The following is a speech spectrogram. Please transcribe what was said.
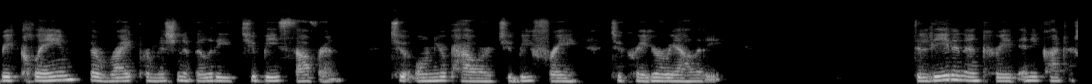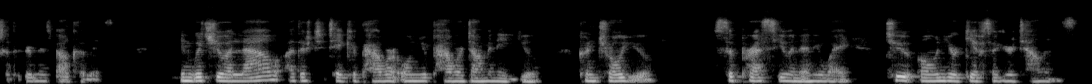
Reclaim the right permission ability to be sovereign, to own your power, to be free, to create your reality. Delete and uncreate any contracts with agreements, commitments in which you allow others to take your power, own your power, dominate you, control you, suppress you in any way, to own your gifts or your talents.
